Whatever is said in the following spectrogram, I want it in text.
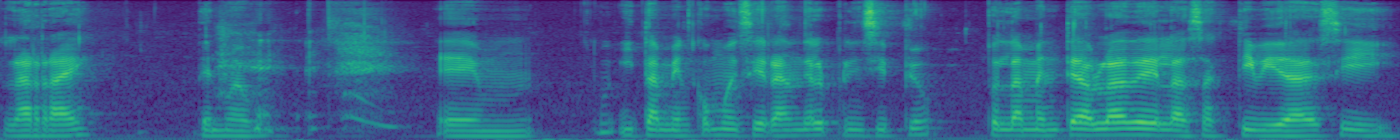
la RAE, de nuevo, em, y también como decía Andy al principio, pues la mente habla de las actividades y,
